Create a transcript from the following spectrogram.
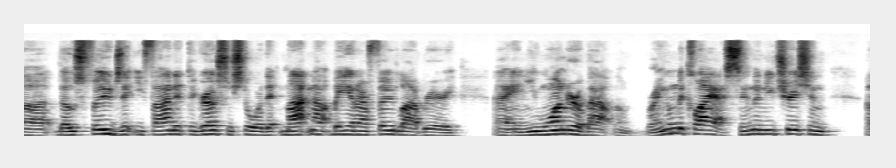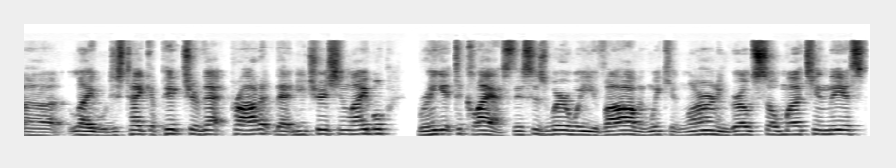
Uh, those foods that you find at the grocery store that might not be in our food library uh, and you wonder about them, bring them to class. Send a nutrition uh, label. Just take a picture of that product, that nutrition label, bring it to class. This is where we evolve and we can learn and grow so much in this.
